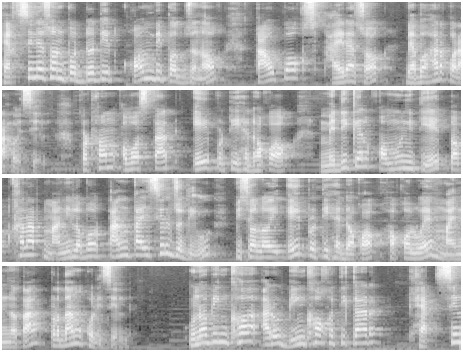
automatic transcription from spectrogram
ভেকচিনেশ্যন পদ্ধতিত কম বিপদজনক কাউপক্স ভাইৰাছক ব্যৱহাৰ কৰা হৈছিল। প্ৰথম অৱস্থাত এই প্ৰতিষেধকক মেডিকেল কমিউনিটিয়ে তৎক্ষণাত মানি ল'ব টান পাইছিল যদিও পিছলৈ এই প্ৰতিষেধকক সকলোৱে মান্যতা প্ৰদান কৰিছিল। ঊনবিংশ আৰু বিংশ শতিকাৰ ভেকচিন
